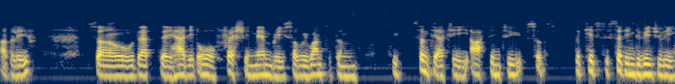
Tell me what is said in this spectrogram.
I believe, so that they had it all fresh in memory. So we wanted them. We, Cynthia actually asked him to so the kids to sit individually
